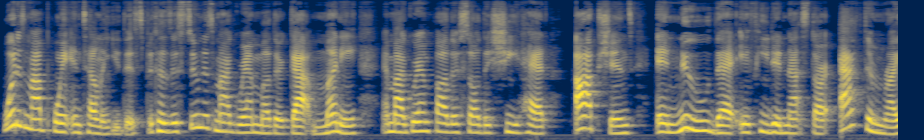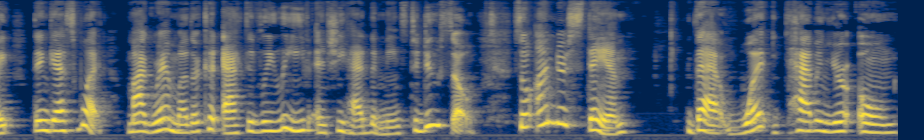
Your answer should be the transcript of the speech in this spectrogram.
What is my point in telling you this? Because as soon as my grandmother got money and my grandfather saw that she had options and knew that if he did not start acting right, then guess what? My grandmother could actively leave and she had the means to do so. So understand that what having your own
